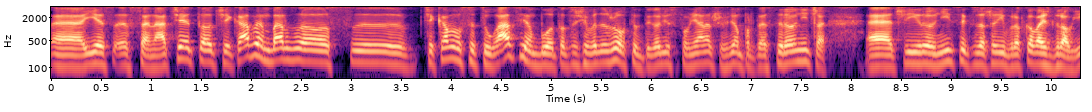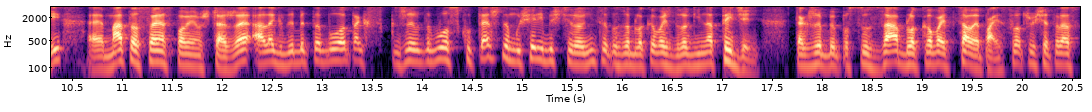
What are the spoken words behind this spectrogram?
e, jest w Senacie, to ciekawym, bardzo ciekawą sytuacją było to, co się wydarzyło w tym tygodniu, wspomniane przed chwilą protesty rolnicze, e, czyli rolnicy, którzy zaczęli blokować drogi. E, ma to sens, powiem szczerze, ale gdyby to było tak, żeby to było skuteczne, musielibyście rolnicy zablokować drogi na tydzień, tak żeby po prostu zablokować całe państwo. Oczywiście teraz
